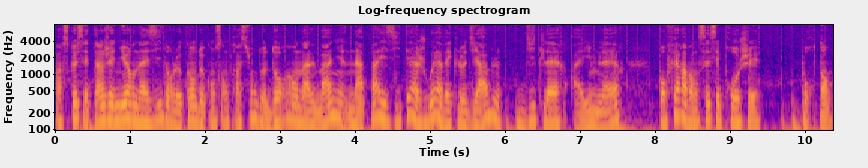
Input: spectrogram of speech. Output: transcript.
Parce que cet ingénieur nazi dans le camp de concentration de Dora en Allemagne n'a pas hésité à jouer avec le diable, d'Hitler à Himmler, pour faire avancer ses projets. Pourtant,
